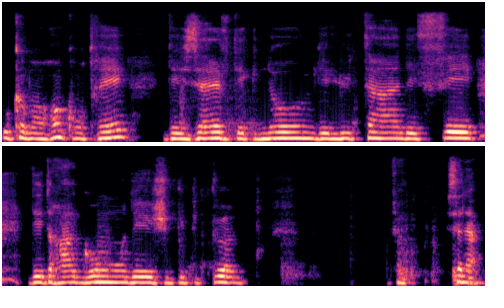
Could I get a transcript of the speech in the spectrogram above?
ou comment rencontrer des elfes, des gnomes, des lutins, des fées, des dragons, des enfin, ça n'a,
